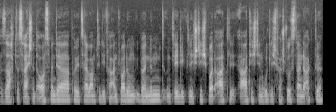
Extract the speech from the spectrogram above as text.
sagt, es reicht nicht aus, wenn der Polizeibeamte die Verantwortung übernimmt und lediglich stichwortartig den Rotlichtverstoß da in der Akte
